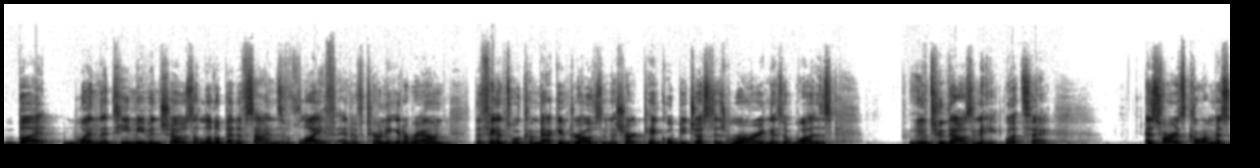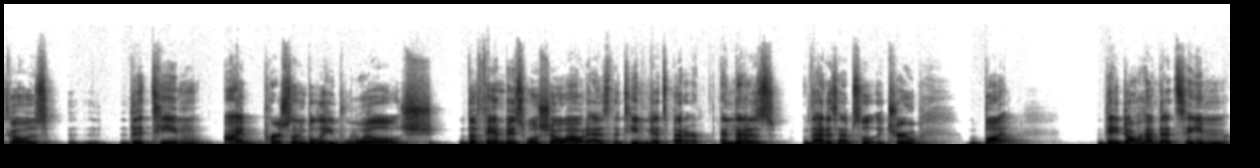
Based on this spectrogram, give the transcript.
but when the team even shows a little bit of signs of life and of turning it around, the fans will come back in droves and the Shark Tank will be just as roaring as it was in 2008, let's say. As far as Columbus goes, the team I personally believe will sh- the fan base will show out as the team gets better, and that is that is absolutely true. But they don't have that same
